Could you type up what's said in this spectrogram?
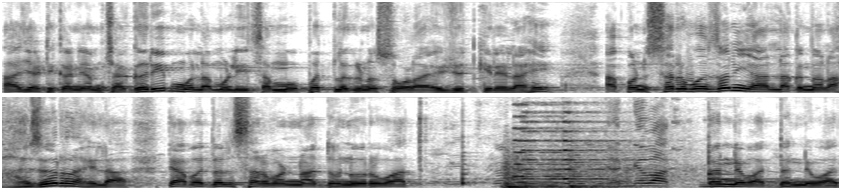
आज या ठिकाणी आमच्या गरीब मुला मुलीचा मोफत लग्न सोहळा आयोजित केलेला आहे. आपण सर्वजण या लग्नाला हजर राहिला. त्याबद्दल सर्वांना धन्यवाद. धन्यवाद. धन्यवाद धन्यवाद.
